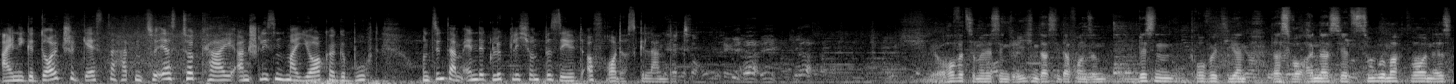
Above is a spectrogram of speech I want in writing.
Einige deutsche Gäste hatten zuerst Türkei, anschließend Mallorca gebucht und sind am Ende glücklich und beseelt auf Rhodos gelandet ich hoffe zumindest in Griechen, dass sie davon so ein bisschen profitieren, dass woanders jetzt zugemacht worden ist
